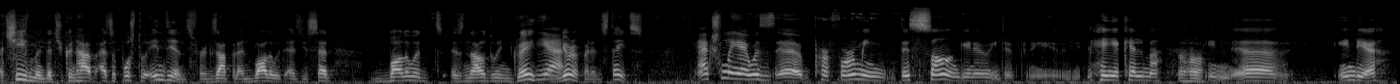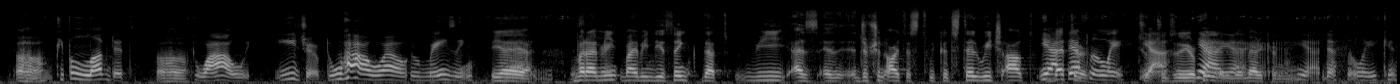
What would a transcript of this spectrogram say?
achievement that you can have, as opposed to Indians, for example, and Bollywood, as you said, Bollywood is now doing great Yeah. in Europe and in States. Actually, I was uh, performing this song, you know, Egypt, Heya Kelma, Uh-huh. in uh, India. Uh-huh. People loved it. Uh-huh. Wow, Egypt! Wow, wow, amazing. Yeah, yeah. yeah. But I mean, but I mean, do you think that we, as, as Egyptian artists, we could still reach out yeah, better definitely. to, yeah. to the European yeah, and the American? Yeah, yeah, definitely. You can.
